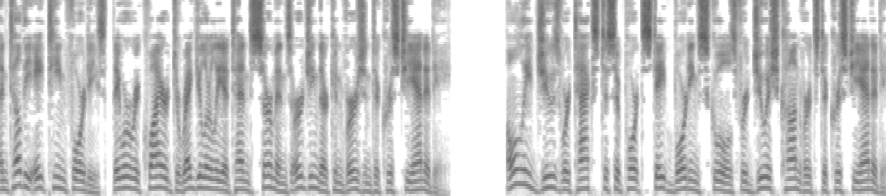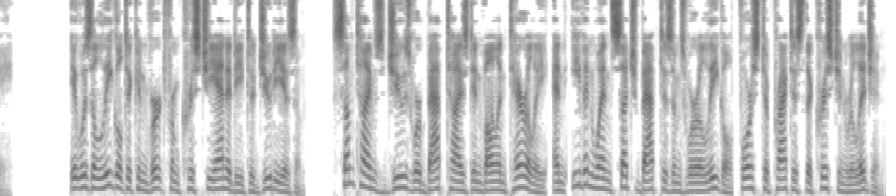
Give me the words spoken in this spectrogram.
Until the 1840s, they were required to regularly attend sermons urging their conversion to Christianity. Only Jews were taxed to support state boarding schools for Jewish converts to Christianity. It was illegal to convert from Christianity to Judaism. Sometimes Jews were baptized involuntarily, and, even when such baptisms were illegal, forced to practice the Christian religion.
